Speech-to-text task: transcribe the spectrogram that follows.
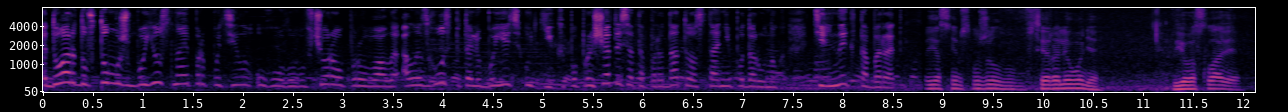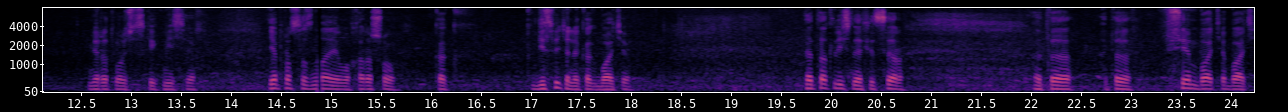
Едуарду в тому ж бою снайпер поцілив у голову. Вчора оперували, але з госпіталю боєць утік. Попрощатися та передати останній подарунок – тільник та берет. Я с ним служил в Сьерра-Леоне, в Югославии, в миротворческих миссиях. Я просто знаю его хорошо, как, как действительно как батю. Это отличный офицер. Это, это всем батя-батя.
